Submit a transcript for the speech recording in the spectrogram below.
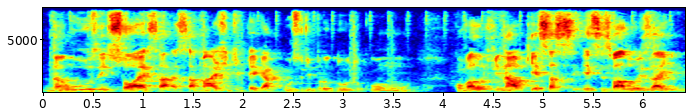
Não usem só essa, essa margem de pegar custo de produto com, com valor final, que essas, esses valores aí,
